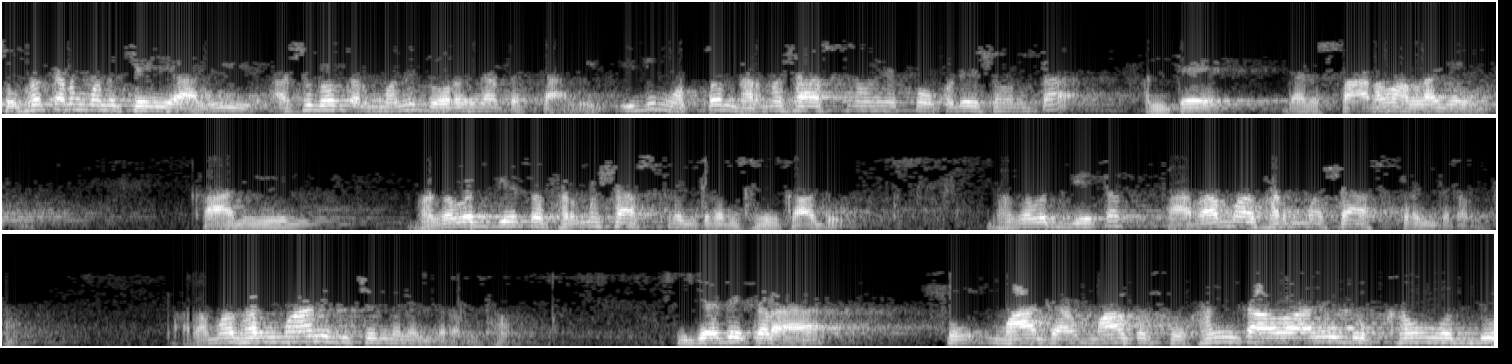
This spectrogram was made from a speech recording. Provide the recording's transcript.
శుభకర్మను చేయాలి అశుభకర్మని దూరంగా పెట్టాలి. ఇది మొత్తం ధర్మశాస్త్రం యొక్క ఉపదేశం అంతా. అంతే దాని సారం అలాగే ఉంటుంది. కానీ భగవద్గీత ధర్మశాస్త్ర గ్రంథం కాదు. భగవద్గీత పరమధర్మశాస్త్ర గ్రంథం. పరమధర్మానికి చెందిన గ్రంథం. ఇంకేది ఇక్కడ? సు- మాకు మాకు సుఖం కావాలి దుఃఖం వద్దు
